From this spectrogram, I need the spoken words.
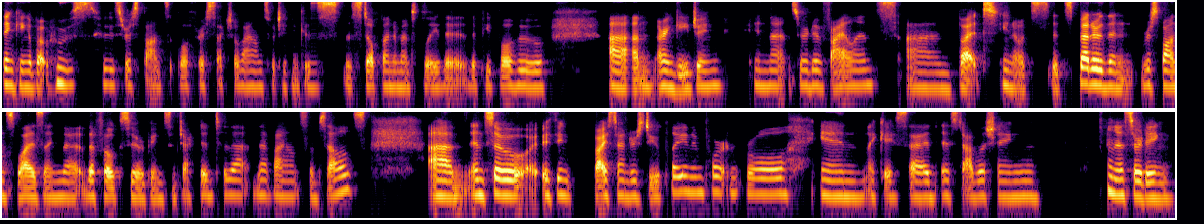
thinking about who's who's responsible for sexual violence, which I think is, is still fundamentally the the people who um, are engaging in that sort of violence. Um, but you know, it's it's better than responsibilizing the the folks who are being subjected to that that violence themselves. Um, and so I think bystanders do play an important role in, like I said, establishing and asserting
